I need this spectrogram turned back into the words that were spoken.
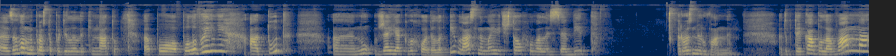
Е, Загалом ми просто поділили кімнату е, по половині, а тут ну, вже як виходило. І, власне, ми відштовхувалися від розміру ванни. Тобто, яка була ванна,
